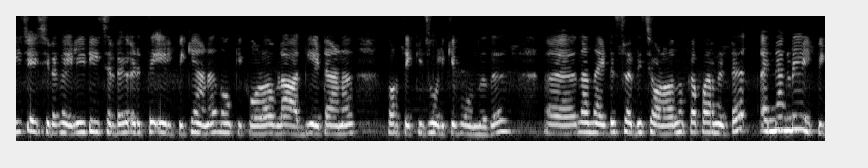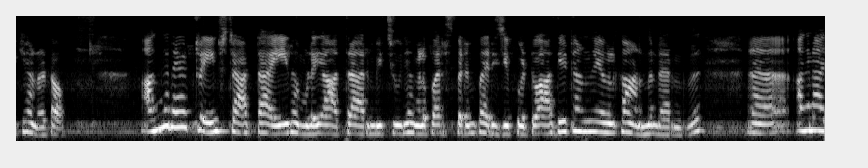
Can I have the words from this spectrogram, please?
ഈ ചേച്ചിയുടെ കയ്യിൽ ഈ ടീച്ചറുടെ അടുത്ത് ഏൽപ്പിക്കുകയാണ്. നോക്കിക്കോളാം അവൾ ആദ്യമായിട്ടാണ് പുറത്തേക്ക് ജോലിക്ക് പോകുന്നത്. നന്നായിട്ട് ശ്രദ്ധിച്ചോളാം എന്നൊക്കെ പറഞ്ഞിട്ട് എന്നെ അങ്ങോട്ട് ഏൽപ്പിക്കുകയാണ് കേട്ടോ. അങ്ങനെ ട്രെയിൻ സ്റ്റാർട്ടായി നമ്മൾ യാത്ര ആരംഭിച്ചു. ഞങ്ങൾ പരസ്പരം പരിചയപ്പെട്ടു. ആദ്യമായിട്ടാണ് ഞങ്ങൾ കാണുന്നുണ്ടായിരുന്നത്. അങ്ങനെ ആ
